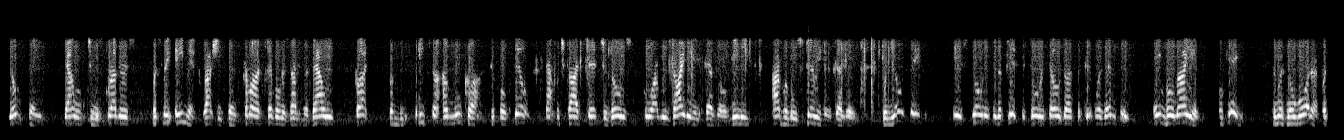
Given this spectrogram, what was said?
Yosef down to his brothers, let's make Amek. Rashi says, come on, Hebron is not in the valley, but from the Eitzah Amukah to fulfill that which God said to those who are residing in Hebron, meaning Abraham was buried in Hebron. When Yosef is thrown into the pit, the Torah tells us the pit was empty. Aim Okay, there was no water. But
